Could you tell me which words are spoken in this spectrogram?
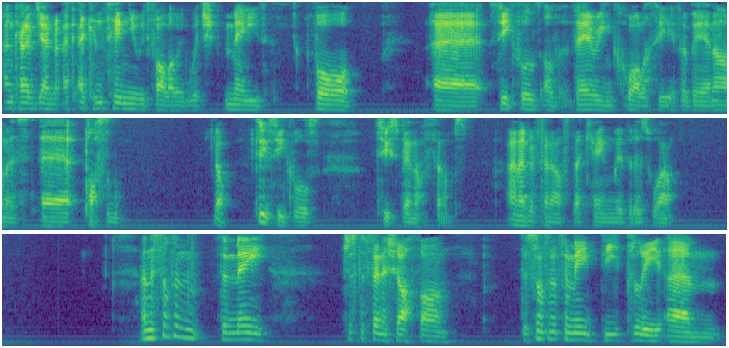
and kind of generate a, continued following, which made for uh, sequels of varying quality, if we're being honest, uh, possible. No, two sequels, two spin off films, and everything else that came with it as well. And there's something for me, just to finish off on, there's something for me deeply um,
